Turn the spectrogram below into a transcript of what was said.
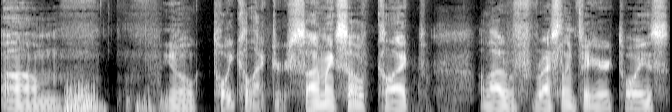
um, you know, toy collectors. So I myself collect a lot of wrestling figure toys.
